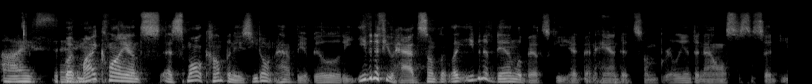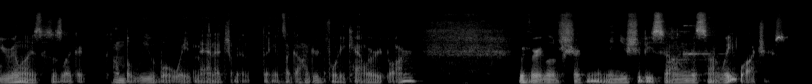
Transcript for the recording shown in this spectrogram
I see. But my clients, as small companies, you don't have the ability, even if you had something like, even if Dan Lubetzky had been handed some brilliant analysis and said, you realize this is like an unbelievable weight management thing. It's like a 140 calorie bar with very little sugar. I mean, you should be selling this on Weight Watchers,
